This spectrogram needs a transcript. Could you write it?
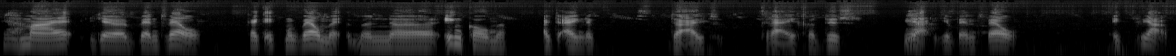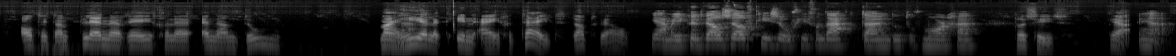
Ja, Maar je bent wel. Kijk, ik moet wel mijn inkomen uiteindelijk eruit krijgen. Dus ja, Ja. je bent wel. Ik, ja, altijd aan het plannen, regelen en aan het doen. Maar Ja. heerlijk in eigen tijd, dat wel. ja, maar je kunt wel zelf kiezen of je vandaag de tuin doet of morgen. Precies. Ja. Ja.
